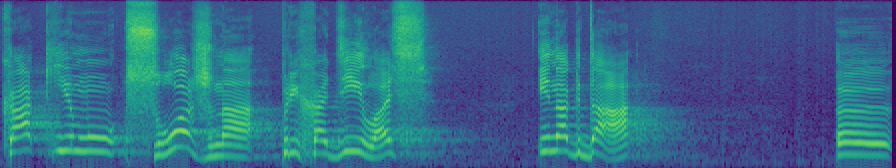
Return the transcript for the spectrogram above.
как ему сложно приходилось иногда э,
